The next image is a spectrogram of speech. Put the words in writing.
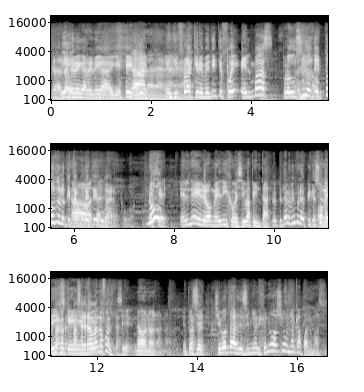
No Bien. te venga a renegar. que- que No, no, no, el disfraz que le metiste fue el más producido de todo lo que estamos en este lugar. loco. No. Es que el negro me dijo que se iba a pintar. Me da lo mismo la explicación. O me dijo vas, que. ¿Vas a grabar que- la falta? Sí, no, no, no, no. Entonces llegó tarde el señor y dijo, no, yo una capa nomás.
